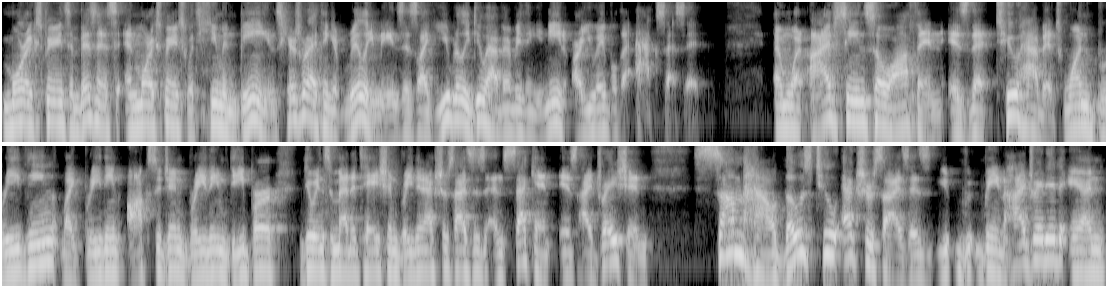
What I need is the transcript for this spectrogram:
more experience in business and more experience with human beings, here's what I think it really means is like you really do have everything you need. Are you able to access it? And what I've seen so often is that two habits one, breathing, like breathing oxygen, breathing deeper, doing some meditation, breathing exercises. And second is hydration. Somehow, those two exercises, being hydrated and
